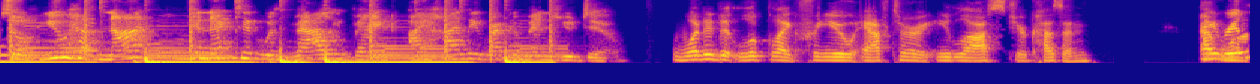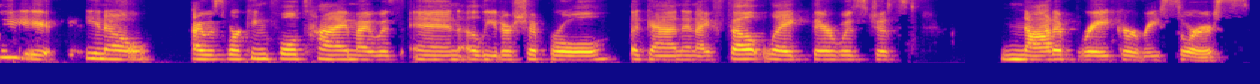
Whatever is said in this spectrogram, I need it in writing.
So if you have not connected with Valley Bank, I highly recommend you do. What did it look like for you after you lost your cousin? I really, you know, I was working full time. I was in a leadership role again, and I felt like there was just not a break or resource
